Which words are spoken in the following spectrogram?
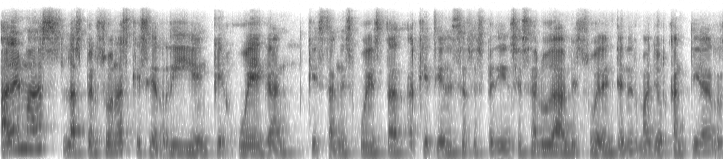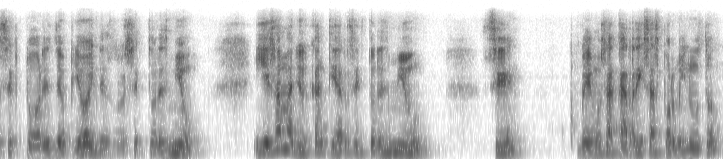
Además, las personas que se ríen, que juegan, que están expuestas a que tienen estas experiencias saludables, suelen tener mayor cantidad de receptores de opioides, receptores mu. Y esa mayor cantidad de receptores mu, ¿sí? Vemos acá risas por minuto,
